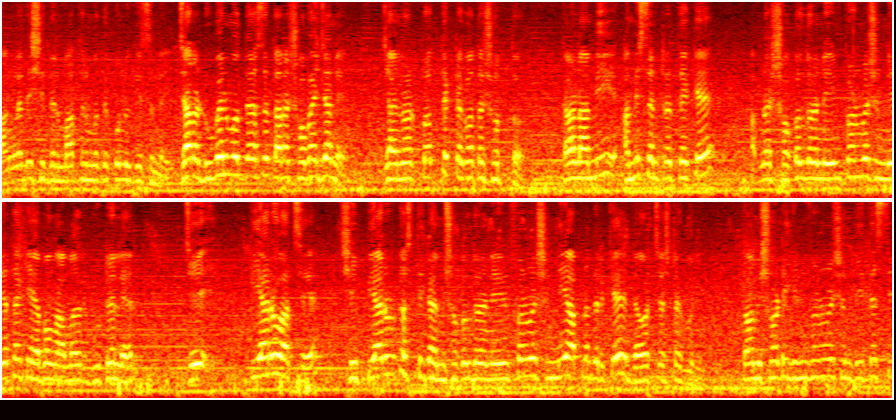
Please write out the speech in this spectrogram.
বাংলাদেশিদের মাথার মধ্যে কোনো কিছু নেই। যারা ডুবের মধ্যে আছে, তারা সবাই জানে যে আমার প্রত্যেকটা কথা সত্য। কারণ আমি আমি সেন্টার থেকে আপনার সকল ধরনের ইনফরমেশন নিয়ে থাকি এবং আমার হোটেলের যে পিয়ারও আছে, সেই পিয়ারোর কাছ থেকে আমি সকল ধরনের ইনফরমেশন নিয়ে আপনাদেরকে দেওয়ার চেষ্টা করি। তো আমি সঠিক ইনফরমেশন দিতেছি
